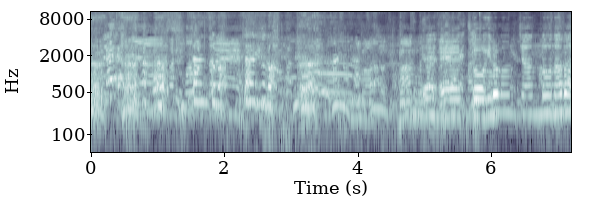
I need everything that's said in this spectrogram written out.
す。いいですよ、えー、っと、ひろのんちゃんのなだ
